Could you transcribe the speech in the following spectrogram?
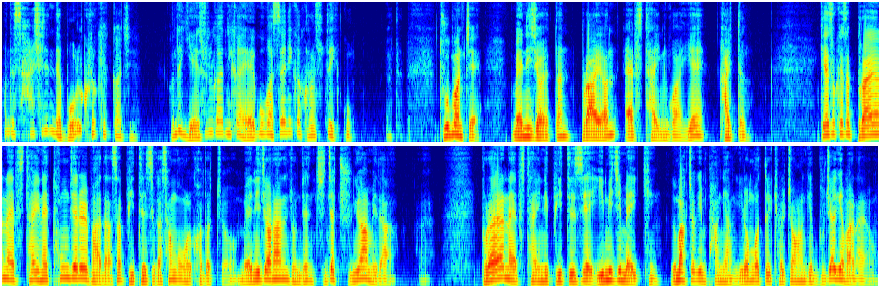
근데 사실인데 뭘 그렇게까지. 근데 예술가니까 에고가 세니까 그럴 수도 있고. 두 번째, 매니저였던 브라이언 앱스타인과의 갈등. 계속해서 브라이언 앱스타인의 통제를 받아서 비틀스가 성공을 거뒀죠. 매니저라는 존재는 진짜 중요합니다. 브라이언 앱스타인이 비틀스의 이미지 메이킹, 음악적인 방향 이런 것들 결정한 게 무지하게 많아요.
